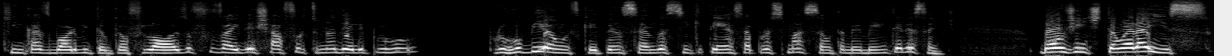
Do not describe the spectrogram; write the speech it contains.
Quincas Borba, então, que é o filósofo, vai deixar a fortuna dele pro, pro Rubião. Eu fiquei pensando assim que tem essa aproximação também bem interessante. Bom, gente, então era isso.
